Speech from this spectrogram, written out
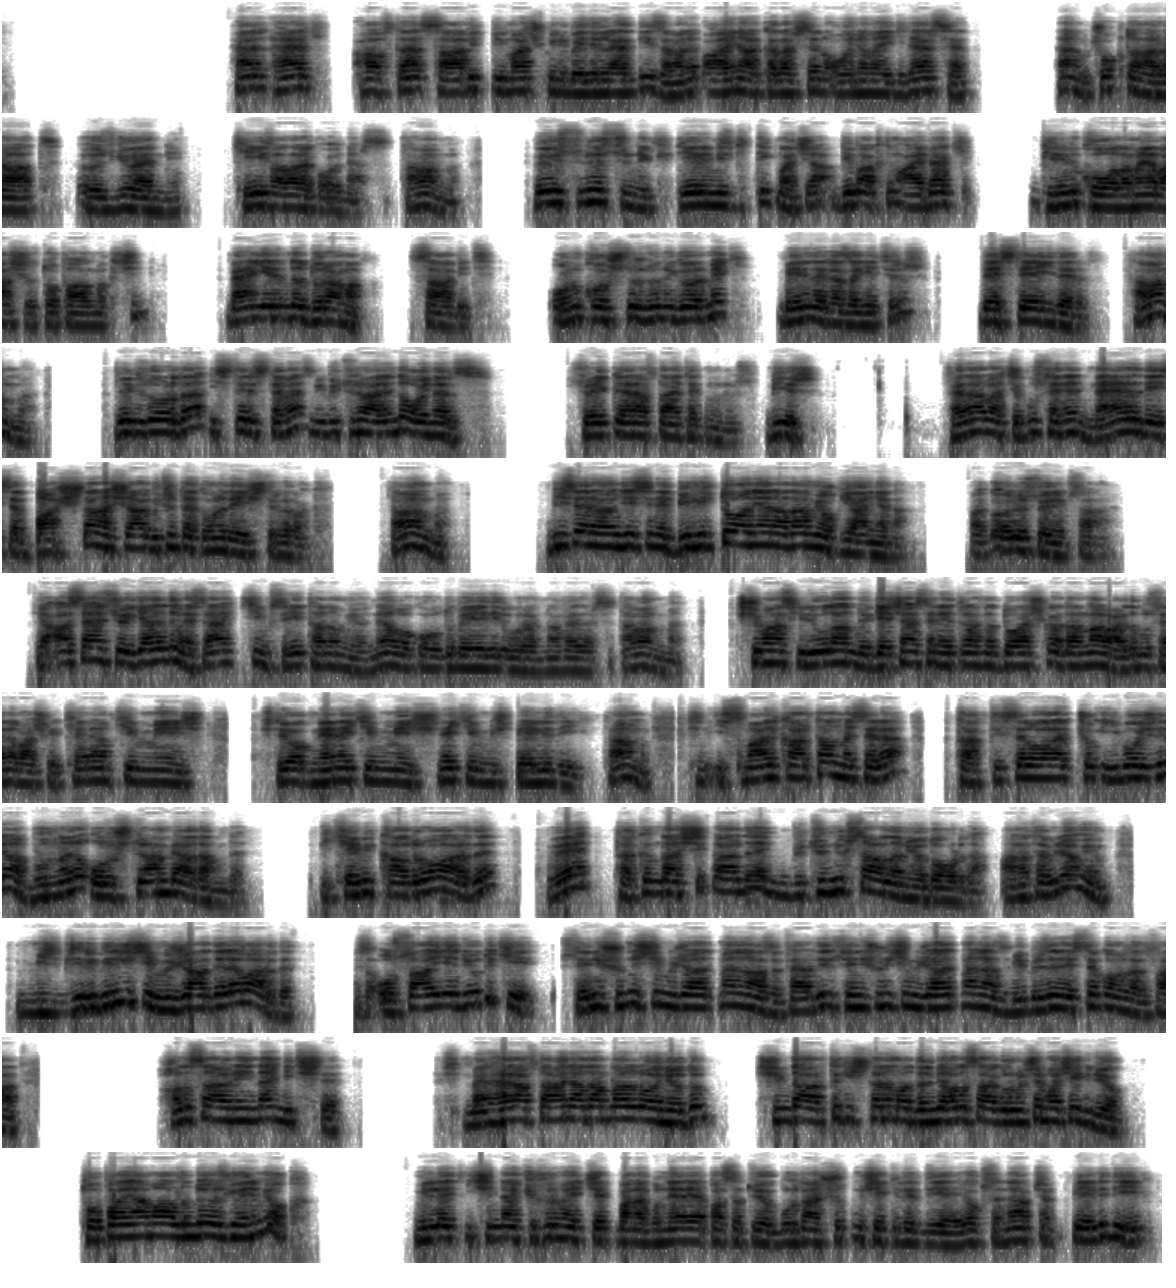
Her, her hafta sabit bir maç günü belirlendiği zaman hep aynı arkadaşlarına oynamaya gidersen tamam mı? çok daha rahat, özgüvenli, keyif alarak oynarsın. Tamam mı? Ve üstüne üstünlük. Diyelim biz gittik maça. Bir baktım Ayberk birini kovalamaya başladı topu almak için. Ben yerimde duramam sabit. Onu koşturduğunu görmek beni de gaza getirir. Desteğe giderim. Tamam mı? Ve biz orada ister istemez bir bütün halinde oynarız. Sürekli her hafta aynı takım. Bir, Fenerbahçe bu sene neredeyse baştan aşağı bütün takımını değiştirdi bak. Tamam mı? Bir sene öncesinde birlikte oynayan adam yok yan yana. Bak öyle söyleyeyim sana. Ya Asensio geldi mesela kimseyi tanımıyor. Ne bak oldu belli değil buranın affedersin tamam mı? Şimanski diyor ulan diyor geçen sene etrafında doğaçka adamlar vardı bu sene başka. Kerem kimmiş? İşte yok Nene kimmiş? Ne kimmiş belli değil. Tamam mı? Şimdi İsmail Kartal mesela taktiksel olarak çok iyi bir oyuncu değil ama bunları oluşturan bir adamdı. Bir kemik kadro vardı ve takımdaşlık vardı ve bütünlük sağlanıyordu orada. Anlatabiliyor muyum? Birbiri için mücadele vardı. Mesela o sahaya diyordu ki senin şunun için mücadele etmen lazım. Ferdi senin şunun için mücadele etmen lazım. Birbirinize destek olmanız falan. Halı saha örneğinden git işte. Şimdi Ben her hafta aynı adamlarla oynuyordum. Şimdi artık hiç tanımadığım bir halı saha grubu için maça gidiyorum. Topu ayağıma aldığımda özgüvenim yok. Millet içinden küfür mü edecek bana bu nereye pas atıyor buradan şut mu çekilir diye yoksa ne yapacak belli değil.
